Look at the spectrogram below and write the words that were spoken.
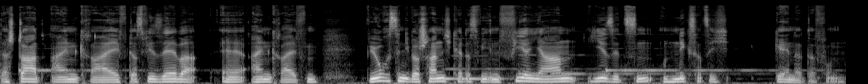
der Staat eingreift, dass wir selber äh, eingreifen. Wie hoch ist denn die Wahrscheinlichkeit, dass wir in vier Jahren hier sitzen und nichts hat sich geändert davon?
